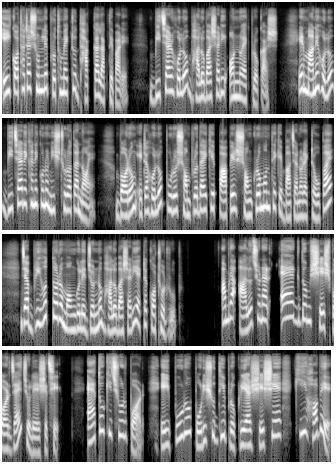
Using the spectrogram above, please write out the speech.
এই কথাটা শুনলে প্রথমে একটু ধাক্কা লাগতে পারে। বিচার হল ভালোবাসারই অন্য এক প্রকাশ। এর মানে হল বিচার এখানে কোনো নিষ্ঠুরতা নয়, বরং এটা হলো পুরো সম্প্রদায়কে পাপের সংক্রমণ থেকে বাঁচানোর একটা উপায়, যা বৃহত্তর মঙ্গলের জন্য ভালোবাসারই একটা কঠোর রূপ। আমরা আলোচনার একদম শেষ পর্যায়ে চলে এসেছি। এত কিছুর পর, এই পুরো পরিশুদ্ধি প্রক্রিয়ার শেষে কি হবে?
